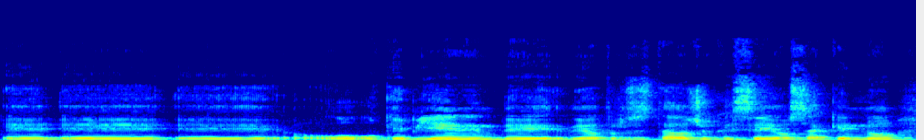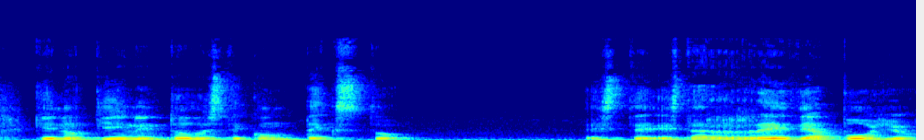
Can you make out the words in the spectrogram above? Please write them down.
eh, eh, eh, o, que vienen de, de, otros estados, yo qué sé, o sea, que no, que no tienen todo este contexto, este, esta red de apoyo,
